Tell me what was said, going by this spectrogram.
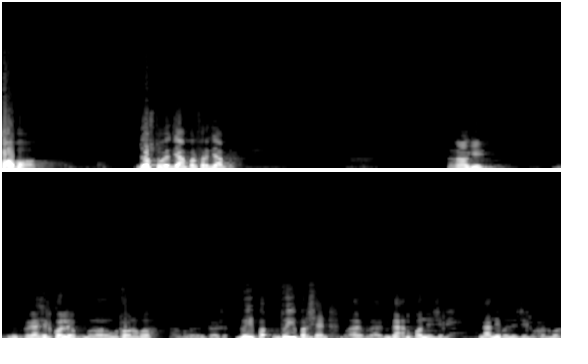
अब जस्तो एक्जाम्पल फर इक्जाम्पल अघि प्रकाशले कसले उठाउनु भयो दुई दुई पर्सेन्ट पण्डितजीले गान्धी पण्डितजीले उठाउनु भयो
